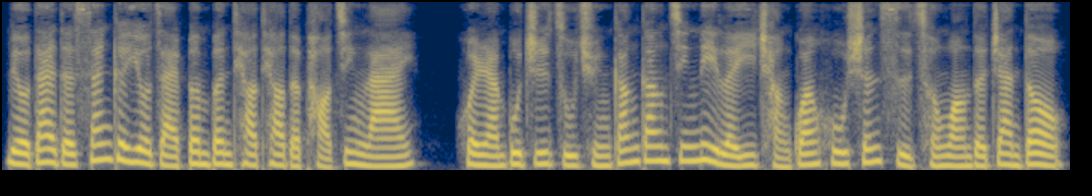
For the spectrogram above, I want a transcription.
柳带的三个幼崽蹦蹦跳跳的跑进来，浑然不知族群刚刚经历了一场关乎生死存亡的战斗。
